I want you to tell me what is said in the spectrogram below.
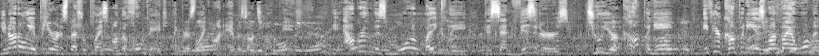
you not only appear in a special place on the homepage, think of it as like on Amazon's homepage, the algorithm is more likely to send visitors to your company if your company is run by a woman,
